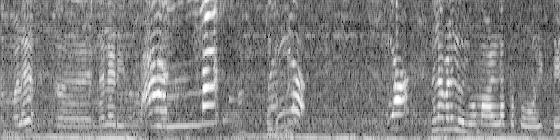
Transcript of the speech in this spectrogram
നമ്മൾ ഇന്നലെ ഇന്നലെ നമ്മൾ ലുലു മാളിലൊക്കെ പോയിട്ട്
